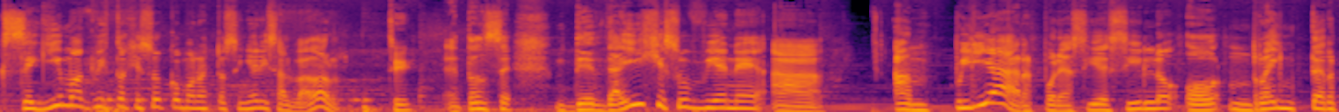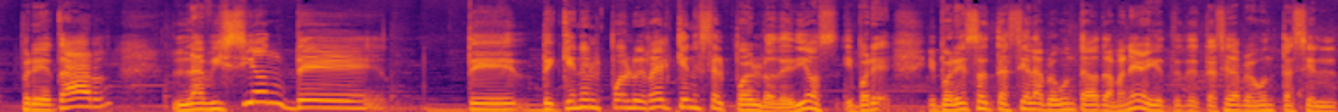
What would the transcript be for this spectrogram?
seguimos a Cristo Jesús como nuestro Señor y Salvador. Sí. Entonces, desde ahí Jesús viene a ampliar, por así decirlo, o reinterpretar la visión de, de, de quién es el pueblo de Israel, quién es el pueblo de Dios. Y por, e- y por eso te hacía la pregunta de otra manera. Yo te, hacía la pregunta si el,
